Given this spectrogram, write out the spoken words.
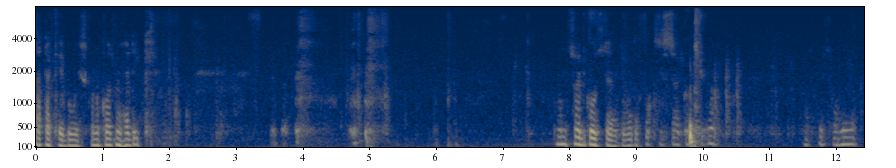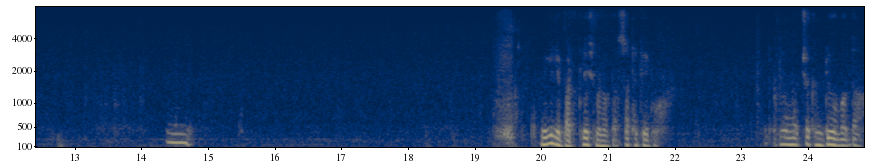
SATA cable is gonna cause me headache. One side goes there the other fuck's is side going to this one Really bad placement of that SATA cable. I don't know much I can do about that.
